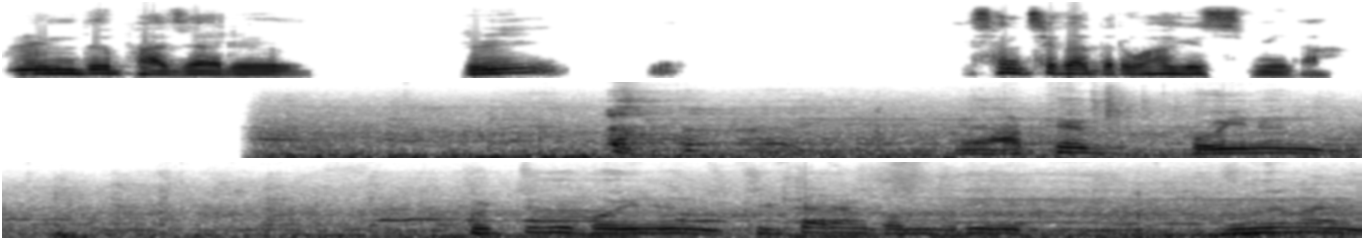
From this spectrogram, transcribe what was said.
그랜드 바자르를 산책하도록 하겠습니다. 네, 앞에 보이는 굴뚝이 보이는 길다란 건물이 유명한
